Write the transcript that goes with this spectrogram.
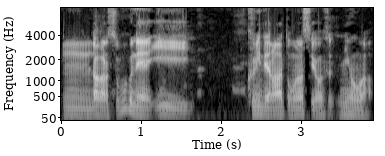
うん、だからすごくね、いい国だなと思いますよ、日本は。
